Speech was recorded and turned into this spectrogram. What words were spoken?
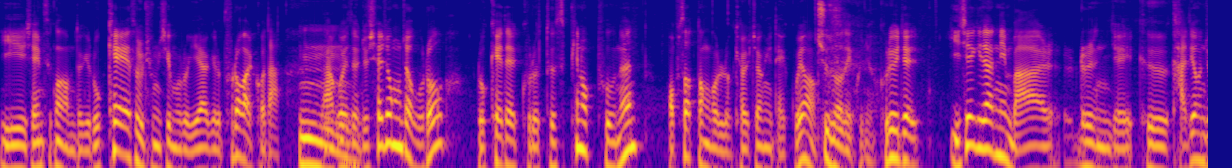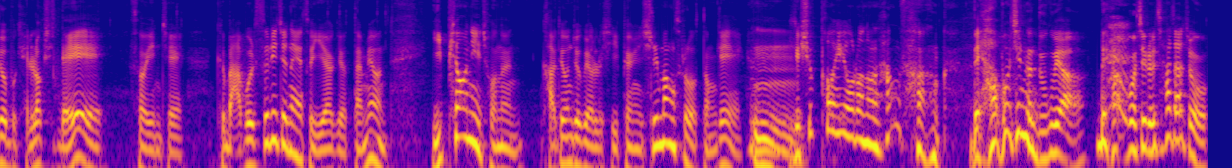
이 제임스 건 감독이 로켓을 중심으로 이야기를 풀어갈 거다라고 음. 해서 이제 최종적으로 로켓 앤 그루트 스핀오프는 없었던 걸로 결정이 됐고요. 취소됐군요. 그리고 이제 이지혜 기자님 말은 이제 그 가디언즈 오브 갤럭시 내에서 이제 그 마블 시리즈 내에서 이야기였다면 이 편이 저는 가디언 즈 오브 갤럭시 이 편이 실망스러웠던 게 음. 이게 슈퍼히어로는 항상 내 아버지는 누구야? 내 아버지를 찾아줘.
